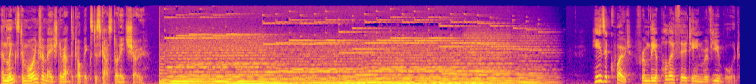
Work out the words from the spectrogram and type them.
and links to more information about the topics discussed on each show. Here's a quote from the Apollo 13 Review Board,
